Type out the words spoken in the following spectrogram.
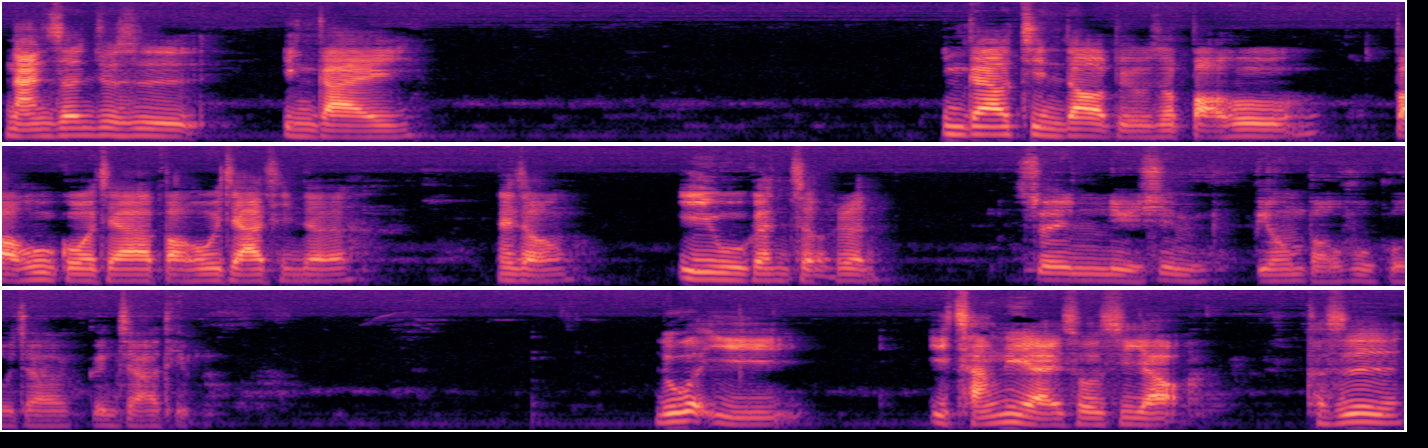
男生就是应该应该要尽到，比如说保护保护国家、保护家庭的那种义务跟责任。所以女性不用保护国家跟家庭如果以以常理来说是要，可是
